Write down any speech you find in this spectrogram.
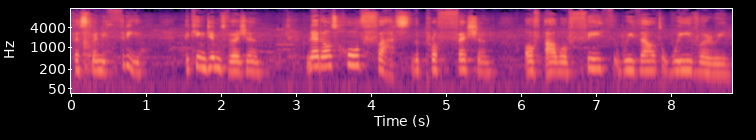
verse 23, the King James Version, let us hold fast the profession of our faith without wavering,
